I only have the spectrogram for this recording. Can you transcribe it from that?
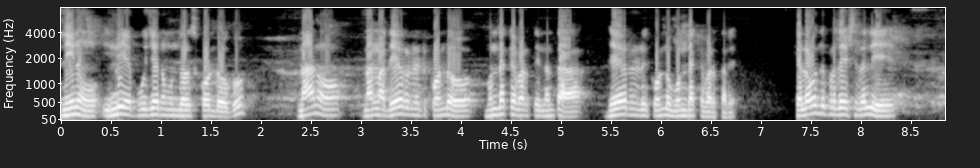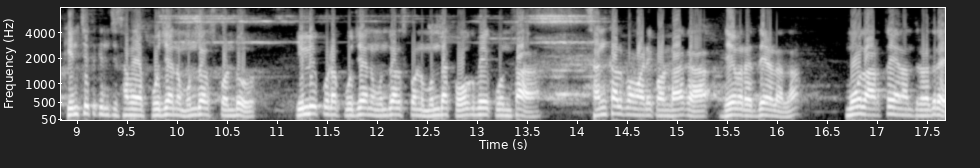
ನೀನು ಇಲ್ಲಿಯೇ ಪೂಜೆಯನ್ನು ಮುಂದುವರಿಸ್ಕೊಂಡು ಹೋಗು. ನಾನು ನನ್ನ ದೇವರನ್ನು ಇಟ್ಕೊಂಡು ಮುಂದಕ್ಕೆ ಬರ್ತೀನಿ ಅಂತ ದೇವರನ್ನು ಇಟ್ಕೊಂಡು ಮುಂದಕ್ಕೆ ಬರ್ತಾರೆ. ಕೆಲವೊಂದು ಪ್ರದೇಶದಲ್ಲಿ ಕಿಂಚಿತ್ ಕಿಂಚಿತ್ ಸಮಯ ಪೂಜೆಯನ್ನು ಮುಂದುವರಿಸ್ಕೊಂಡು ಇಲ್ಲಿ ಕೂಡ ಪೂಜೆಯನ್ನು ಮುಂದುವರಿಸ್ಕೊಂಡು ಮುಂದಕ್ಕೆ ಹೋಗಬೇಕು ಅಂತ ಸಂಕಲ್ಪ ಮಾಡಿಕೊಂಡಾಗ ದೇವರದ್ದೇ ಹೇಳಲ್ಲ. ಮೂಲ ಅರ್ಥ ಏನಂತ ಹೇಳಿದ್ರೆ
